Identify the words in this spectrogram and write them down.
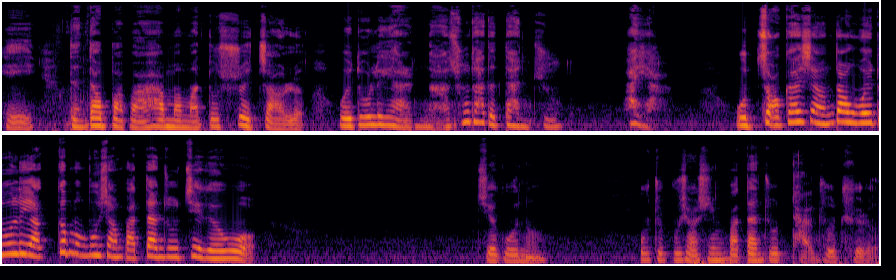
嘿，等到爸爸和妈妈都睡着了，维多利亚拿出他的弹珠。哎呀，我早该想到，维多利亚根本不想把弹珠借给我。结果呢，我就不小心把弹珠弹出去了。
